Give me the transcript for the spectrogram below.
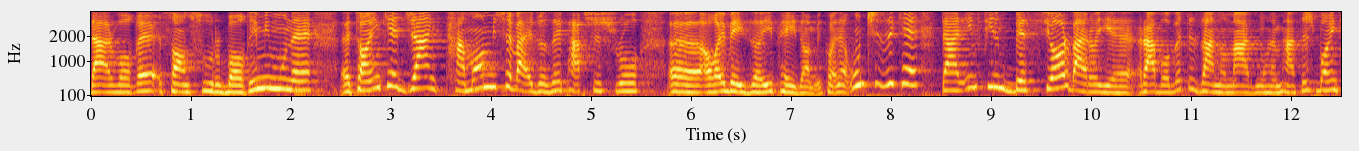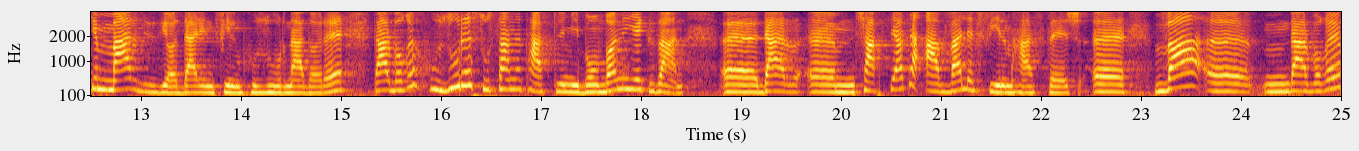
در واقع سانسور باقی میمونه. تا اینکه جنگ تمام میشه و اجازه پخشش رو آقای بیزایی پیدا می‌کنه. اون چیزی که در این فیلم بسیار برای روابط زن و مرد مهم هستش با اینکه مردی زیاد در این فیلم حضور نداره در واقع حضور سوسن تسلیمی به عنوان یک زن در شخصیت اول فیلم هستش. و در واقع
